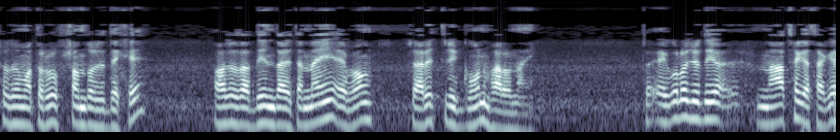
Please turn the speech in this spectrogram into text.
শুধুমাত্র রূপ সৌন্দর্য দেখে অথচ তার দিনদারিতা নেই এবং চারিত্রিক গুণ ভালো নাই। তো এগুলো যদি না থেকে থাকে,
